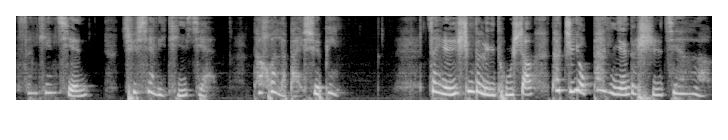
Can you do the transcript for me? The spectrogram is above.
三天前去县里体检，他患了白血病。在人生的旅途上，他只有半年的时间了。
